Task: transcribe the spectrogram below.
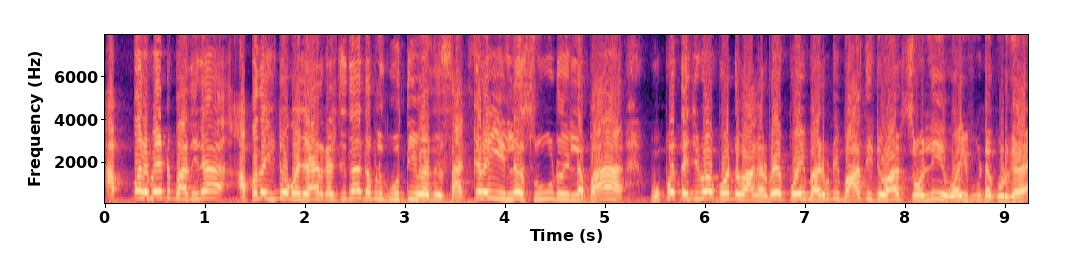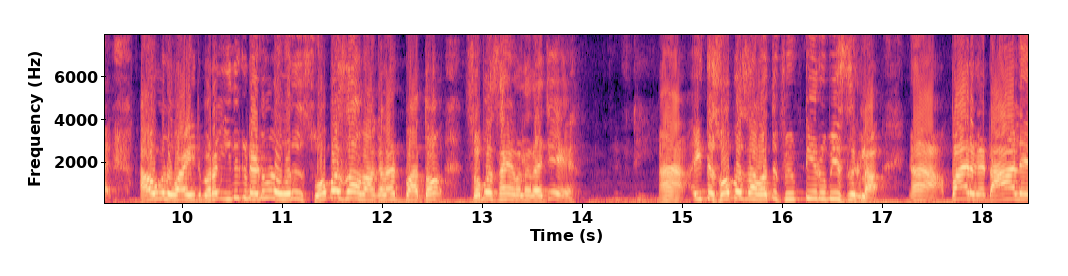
அப்புறமேட்டு பார்த்தீங்கன்னா அப்போ தான் இன்னும் கொஞ்சம் நேரம் கழிச்சு தான் நம்மளுக்கு ஊற்றி வருது. சர்க்கரையும் இல்லை சூடும் இல்லைப்பா. முப்பத்தஞ்சு ரூபா போட்டு வாங்குறப்பே போய் மறுபடியும் மாற்றிட்டு வான்னு சொல்லி ஒய்ஃப் கிட்ட கொடுக்குறேன். அவங்களும் வாங்கிட்டு போகிறோம் இதுக்கு நடுவில் ஒரு சொபசா வாங்கலான்னு பார்த்தோம். சொபசா எவ்வளோ ராஜி இந்த சோபோசா வந்து ஃபிஃப்டி ருபீஸ் இருக்கலாம். ஆ பாருங்க நாலு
